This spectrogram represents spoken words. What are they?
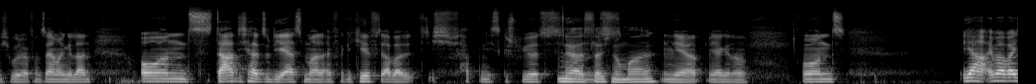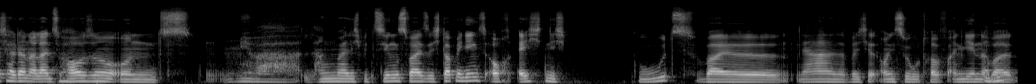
ich wurde halt von seinem eingeladen. Und da hatte ich halt so die ersten Mal einfach gekifft, aber ich habe nichts gespürt. Ja, ist Und- gleich normal. ja, ja, genau. Und ja, einmal war ich halt dann allein zu Hause und mir war langweilig, beziehungsweise ich glaube, mir ging es auch echt nicht gut, weil, ja, da will ich jetzt auch nicht so gut drauf eingehen, aber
